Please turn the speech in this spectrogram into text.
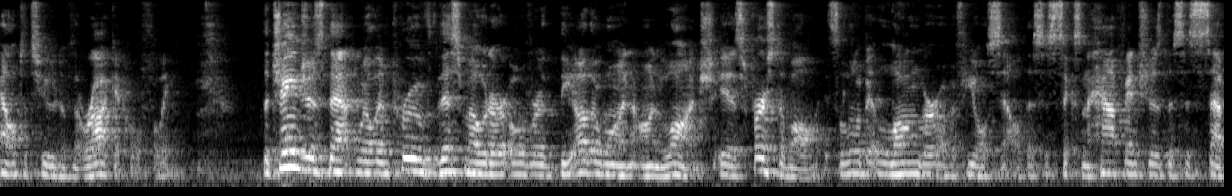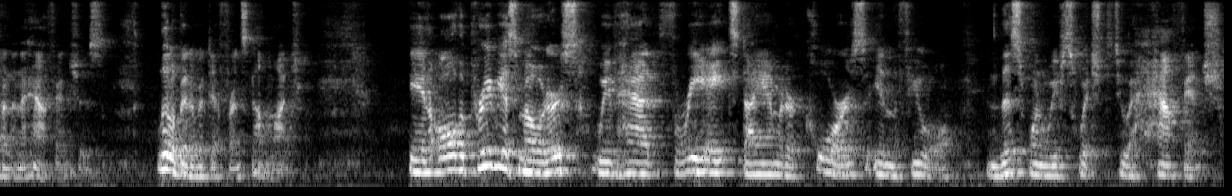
altitude of the rocket, hopefully. The changes that will improve this motor over the other one on launch is, first of all, it's a little bit longer of a fuel cell. This is six and a half inches, this is seven and a half inches. A little bit of a difference, not much. In all the previous motors, we've had 3 eighths diameter cores in the fuel. In this one, we've switched to a half inch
